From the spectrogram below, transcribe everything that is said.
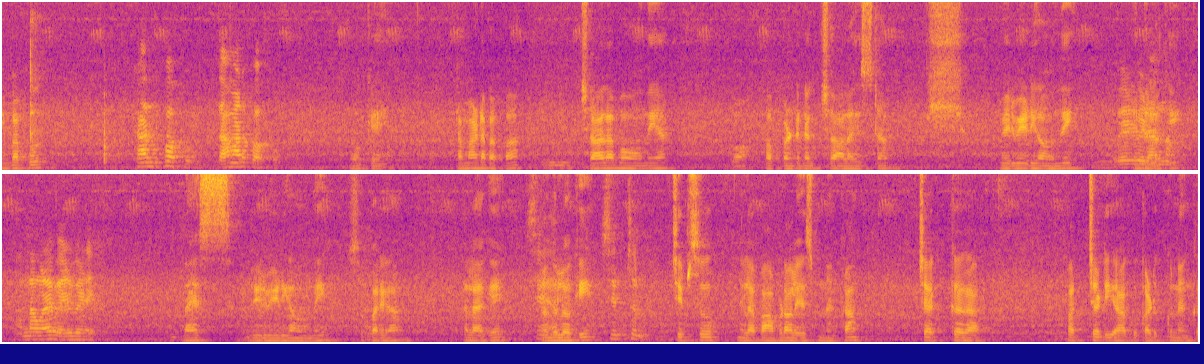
ఏం పప్పు? కందిపప్పు టమాటా పప్పు. ఓకే. టమాటా పప్ప? చాలా బాగుంది పప్పు అంటే నాకు చాలా ఇష్టం. వేడివేడిగా ఉంది. అన్నం. కూడా రైస్ వేడివేడిగా ఉంది. సూపర్గా. అలాగే అందులోకి చిప్స్ ఇలా పాపడాలు వేసుకున్నాక చక్కగా పచ్చటి ఆకు కడుక్కున్నాక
